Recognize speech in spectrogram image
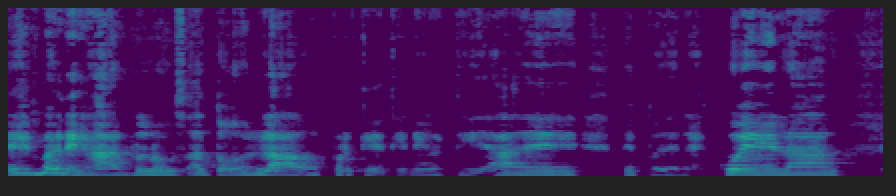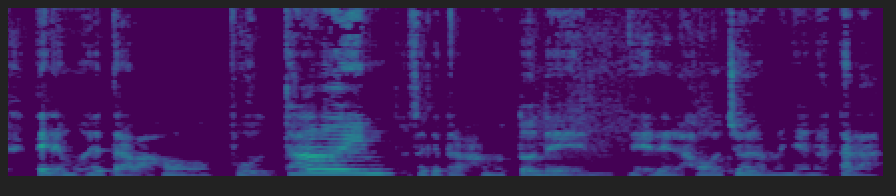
es manejarlos a todos lados porque tienen actividades después de la escuela, tenemos el trabajo full time, entonces que trabajamos todo desde las 8 de la mañana hasta las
